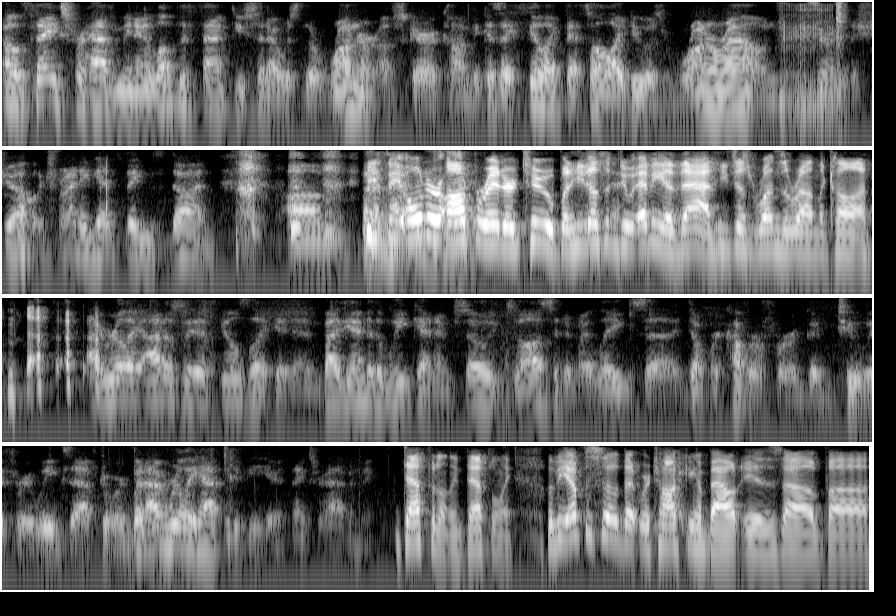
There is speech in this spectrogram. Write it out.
Oh, thanks for having me. And I love the fact you said I was the runner of Scaricon because I feel like that's all I do is run around during the show trying to get things done. Um, He's I'm the owner to operator too, but he doesn't do any of that. He just runs around the con. I really, honestly, it feels like it. And by the end of the weekend, I'm so exhausted and my legs uh, don't recover for a good two or three weeks afterward. But I'm really happy to be here. Thanks for having me. definitely, definitely. Well, the episode that we're talking about is of uh,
